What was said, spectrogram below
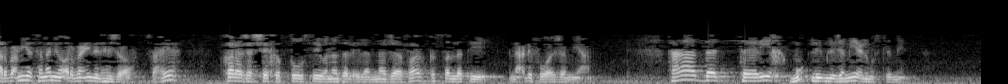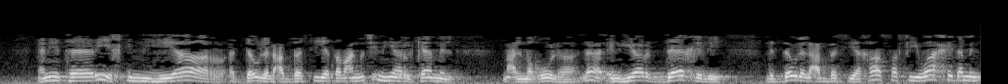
448 الهجرة صحيح؟ خرج الشيخ الطوسي ونزل إلى النجف القصة التي نعرفها جميعا. هذا التاريخ مؤلم لجميع المسلمين. يعني تاريخ انهيار الدولة العباسية طبعا مش انهيار الكامل مع المغول لا الانهيار الداخلي للدولة العباسية خاصة في واحدة من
